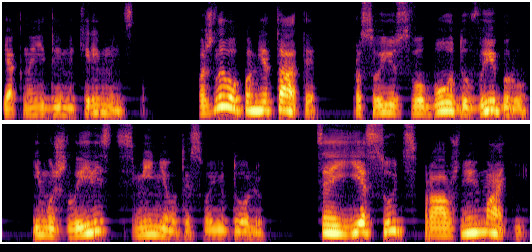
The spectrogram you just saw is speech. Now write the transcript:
як на єдине керівництво. Важливо пам'ятати про свою свободу вибору і можливість змінювати свою долю. Це і є суть справжньої магії.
